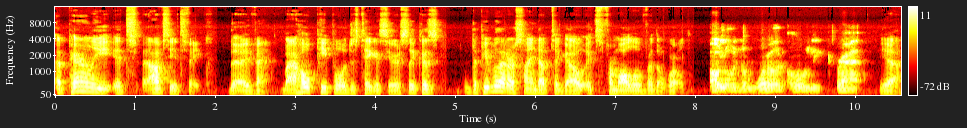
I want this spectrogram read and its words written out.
apparently it's obviously it's fake the event, but I hope people just take it seriously because the people that are signed up to go, it's from all over the world. all over the world. Holy crap! Yeah.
